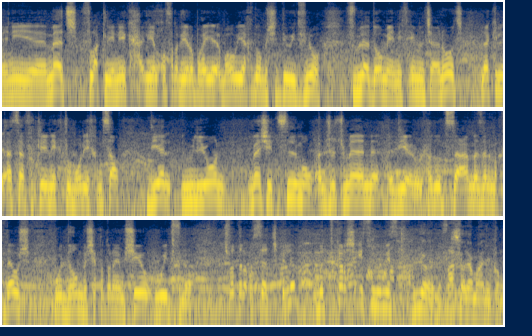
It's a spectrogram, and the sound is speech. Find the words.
يعني مات في la clinique. حاليا الأسرة ديالو بغاو ياخذوه باش يديو يدفنوه في بلادهم يعني في ايمنتانوت لكن للأسف ال clinique طلبوا ليه خمسة ديال المليون باش يتسلموا الجثمان ديالو. لحدود الساعة مازال ما خداوش ولدهم باش يقدروا يمشيو ويدفنوه تفضل أستاذ تكلم وما تذكرش اسم المصحة لا لا. السلام عليكم.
